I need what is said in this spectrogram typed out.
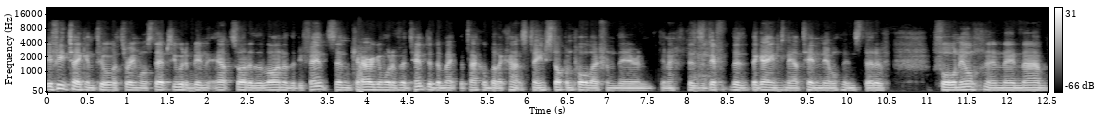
if he'd taken two or three more steps, he would have been outside of the line of the defence, and Carrigan would have attempted to make the tackle, but I can't see him stopping Paulo from there. And you know, there's a different. The, the game's now ten 0 instead of four 0 and then um,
